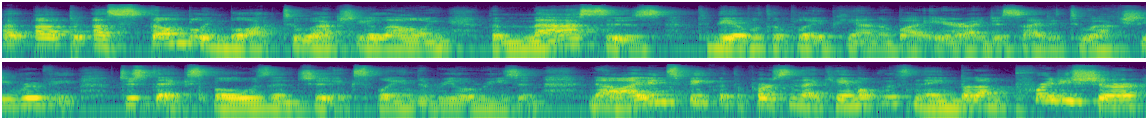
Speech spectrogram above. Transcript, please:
a, a, a, stumbling block to actually allowing the masses to be able to play piano by ear, I decided to actually review, just to expose and to explain the real reason. Now, I didn't speak with the person that came up with this name, but I'm pretty sure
